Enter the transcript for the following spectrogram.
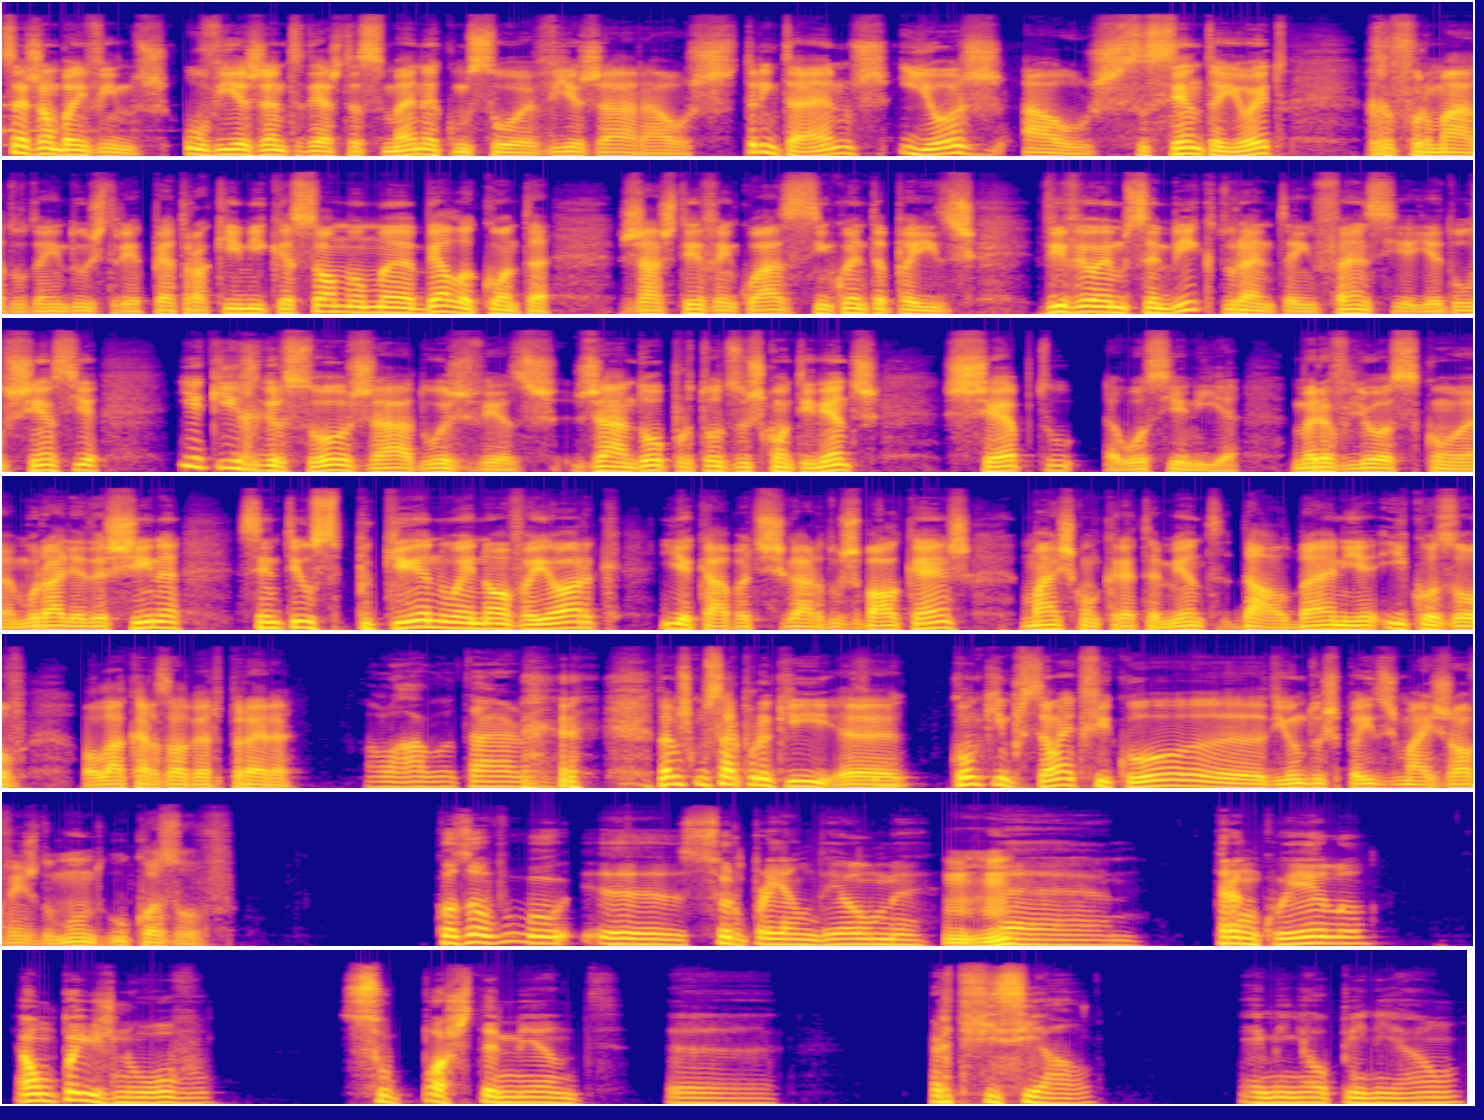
Sejam bem-vindos. O viajante desta semana começou a viajar aos 30 anos e hoje, aos 68, reformado da indústria petroquímica, soma uma bela conta. Já esteve em quase 50 países. Viveu em Moçambique durante a infância e adolescência e aqui regressou já duas vezes. Já andou por todos os continentes, excepto a Oceania. Maravilhou-se com a muralha da China, sentiu-se pequeno em Nova York e acaba de chegar dos Balcãs, mais concretamente da Albânia e Kosovo. Olá, Carlos Alberto Pereira. Olá, boa tarde. Vamos começar por aqui. Uh, com que impressão é que ficou uh, de um dos países mais jovens do mundo, o Kosovo? Kosovo uh, surpreendeu-me. Uhum. tranquilo. É um país novo supostamente uh, artificial, em minha opinião.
